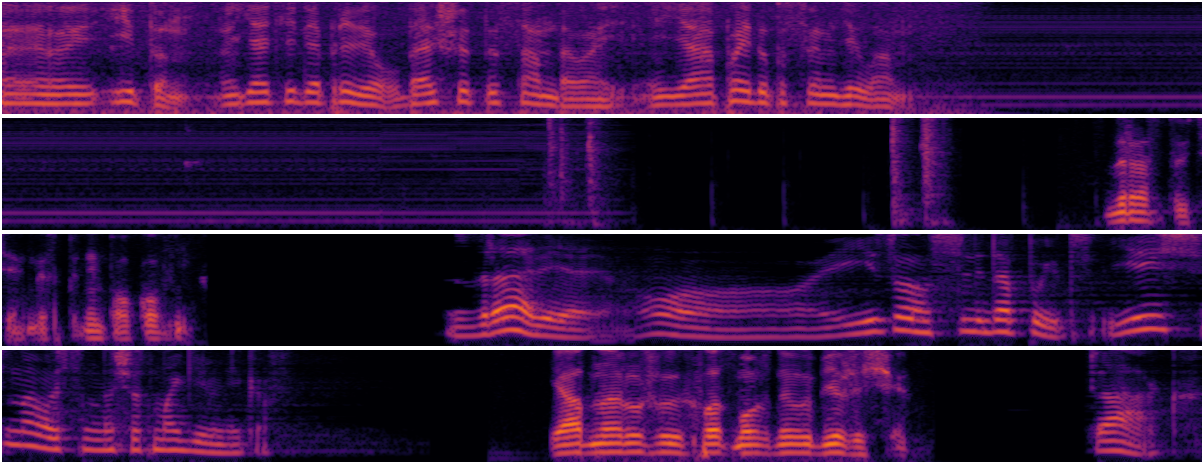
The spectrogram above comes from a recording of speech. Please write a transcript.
Э, Итан, я тебя привел. Дальше ты сам давай. Я пойду по своим делам. Здравствуйте, господин полковник. Здравия. О, Итан Следопыт. Есть новости насчет могильников? Я обнаружил их возможное убежище. Так,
